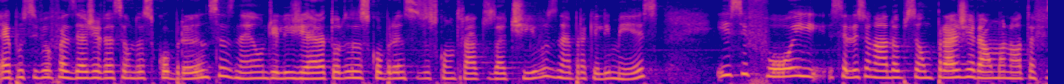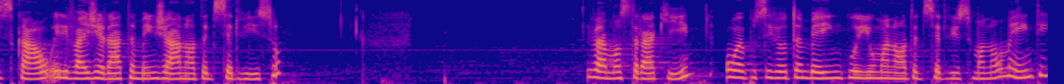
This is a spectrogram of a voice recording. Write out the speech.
é possível fazer a geração das cobranças, né, onde ele gera todas as cobranças dos contratos ativos né, para aquele mês. E se foi selecionada a opção para gerar uma nota fiscal, ele vai gerar também já a nota de serviço. Vai mostrar aqui. Ou é possível também incluir uma nota de serviço manualmente.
